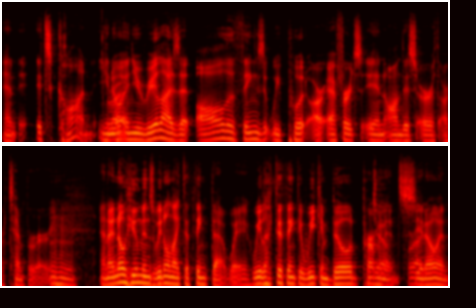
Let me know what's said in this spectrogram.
and it's gone, you know, right. and you realize that all the things that we put our efforts in on this earth are temporary. Mm-hmm. And I know humans, we don't like to think that way. We like to think that we can build permanence, yeah, right. you know, and,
